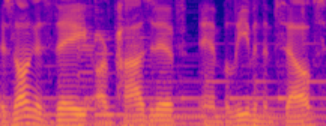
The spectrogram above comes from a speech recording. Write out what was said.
as long as they are positive and believe in themselves,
